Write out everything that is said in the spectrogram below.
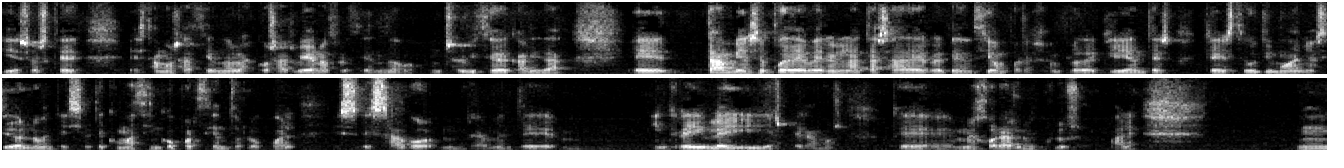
eso es que estamos haciendo las cosas bien, ofreciendo un servicio de calidad. Eh, también se puede ver en la tasa de retención, por ejemplo, de clientes, que este último año ha sido el 97,5%, lo cual es, algo realmente increíble y esperamos que mejorarlo incluso, ¿vale? Mm,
